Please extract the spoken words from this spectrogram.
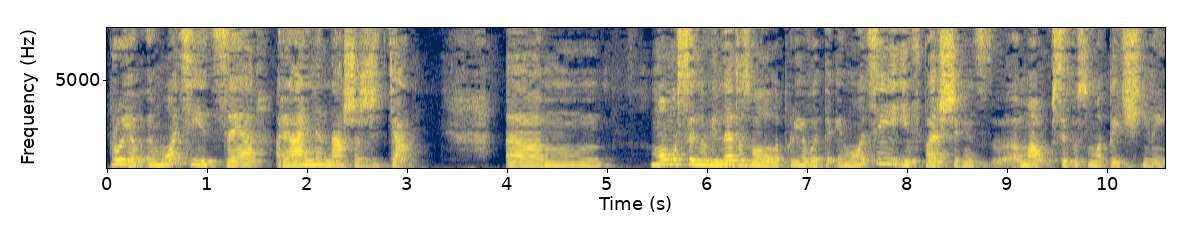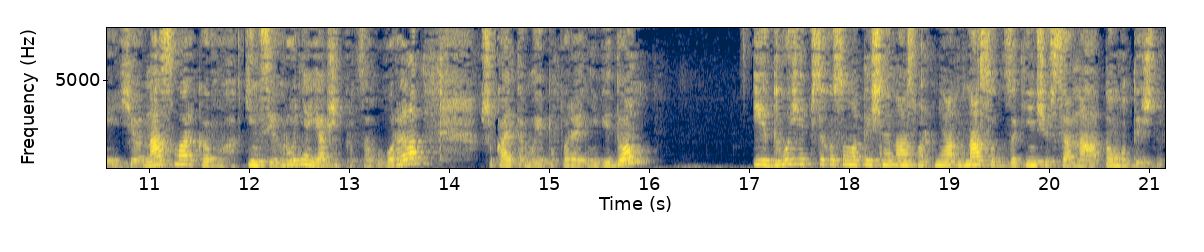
Прояв емоції це реальне наше життя. Ем, Моєму синові не дозволили проявити емоції, і вперше він мав психосоматичний насмарк в кінці грудня, я вже про це говорила. Шукайте мої попередні відео. І другий психосоматичний насмарк в нас от закінчився на тому тижні.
